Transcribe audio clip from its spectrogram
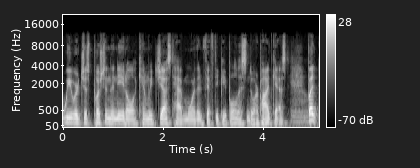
we were just pushing the needle. Can we just have more than fifty people listen to our podcast? But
